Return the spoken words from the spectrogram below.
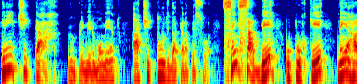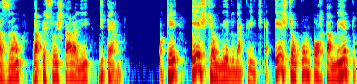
criticar, num primeiro momento, a atitude daquela pessoa, sem saber o porquê nem a razão da pessoa estar ali de terno. Ok? Este é o medo da crítica. Este é o comportamento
